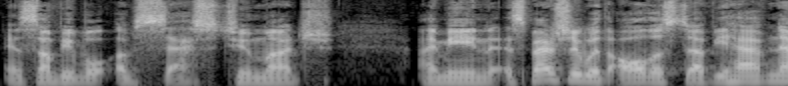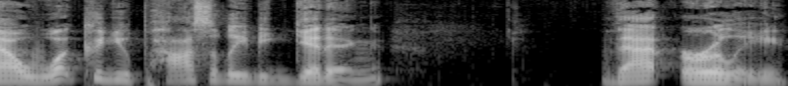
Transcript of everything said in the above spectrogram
and some people obsess too much. I mean, especially with all the stuff you have now, what could you possibly be getting that early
